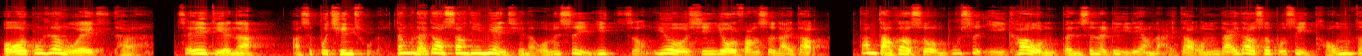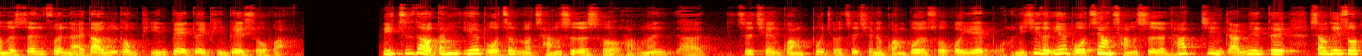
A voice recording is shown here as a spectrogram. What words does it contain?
我不认为啊这一点呢啊是不清楚的。当我们来到上帝面前呢，我们是以一种又新又的方式来到。当祷告的时候，我们不是依靠我们本身的力量来到，我们来到的时候不是以同等的身份来到，如同平辈对平辈说话。你知道，当约伯这么尝试的时候，哈，我们呃。之前广不久之前的广播有说过约伯，你记得约伯这样尝试的，他竟敢面对上帝说：“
